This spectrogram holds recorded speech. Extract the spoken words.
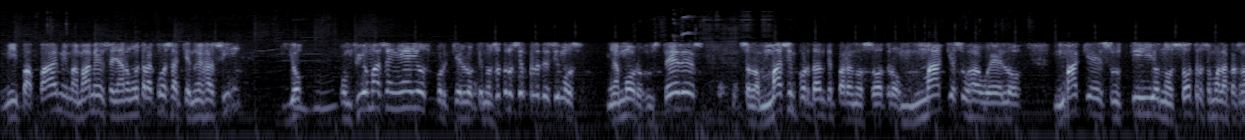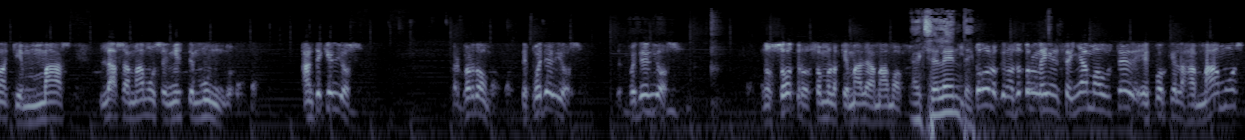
mi papá y mi mamá me enseñaron otra cosa que no es así. Yo confío más en ellos porque lo que nosotros siempre les decimos, mi amor, ustedes son lo más importante para nosotros, más que sus abuelos, más que sus tíos, nosotros somos las personas que más las amamos en este mundo. Antes que Dios. Perdón, después de Dios, después de Dios, nosotros somos los que más le amamos. Excelente. Y todo lo que nosotros les enseñamos a ustedes es porque las amamos,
